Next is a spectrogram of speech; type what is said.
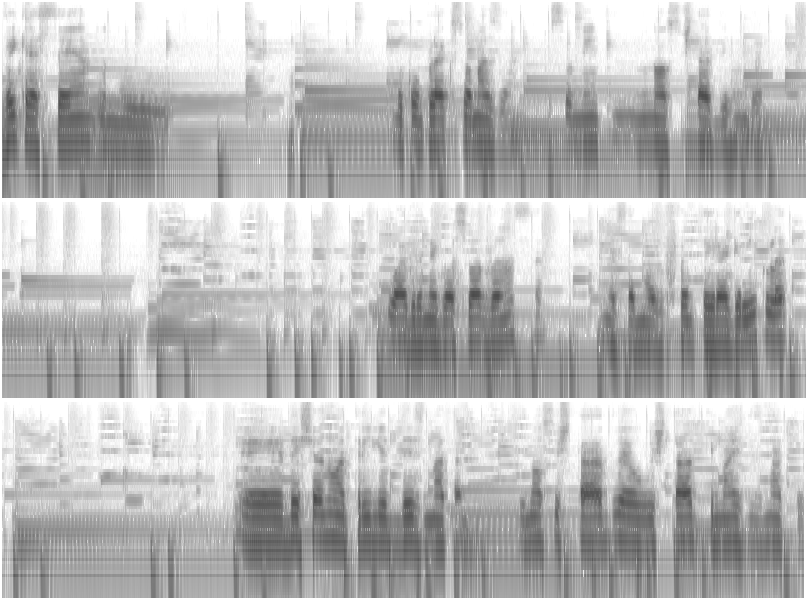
vem crescendo no, no complexo amazônico, principalmente no nosso estado de Rondônia. O agronegócio avança nessa nova fronteira agrícola, é, deixando uma trilha de desmatamento. O nosso estado é o estado que mais desmatou.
